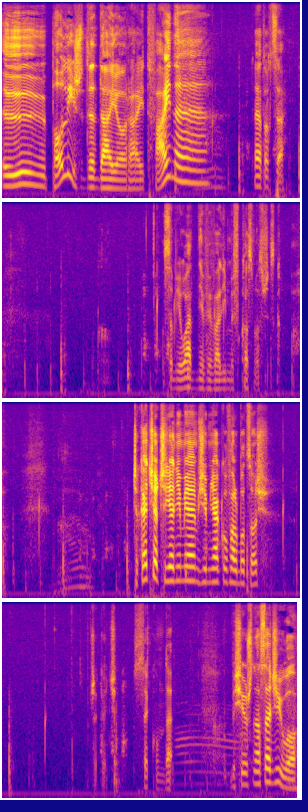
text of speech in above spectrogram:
Yy, polish the Diorite. Fajne. To ja to chcę. Sobie ładnie wywalimy w kosmos wszystko. Czekajcie, czy ja nie miałem ziemniaków albo coś? Czekajcie, sekundę. By się już nasadziło.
